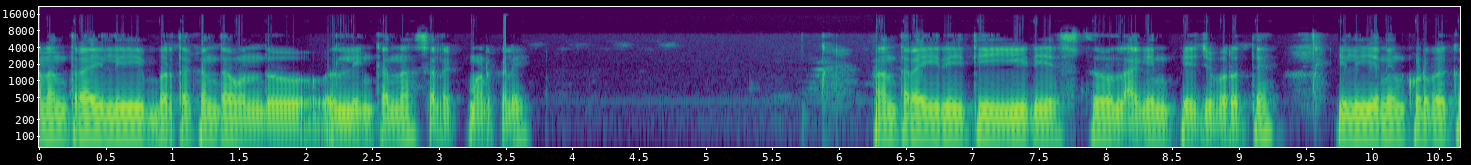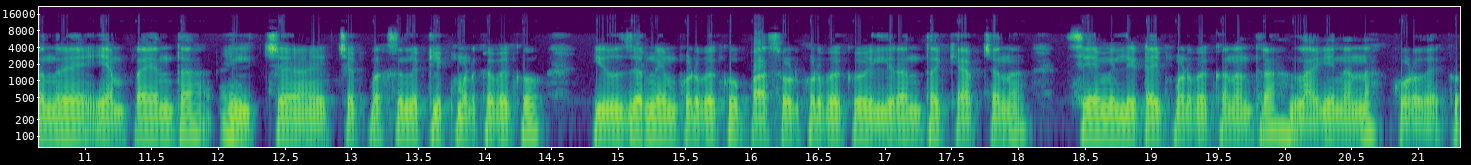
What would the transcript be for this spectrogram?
ಅನಂತರ ಇಲ್ಲಿ ಬರ್ತಕ್ಕಂಥ ಒಂದು ಲಿಂಕನ್ನು ಸೆಲೆಕ್ಟ್ ಮಾಡ್ಕೊಳ್ಳಿ. ನಂತರ ಈ ರೀತಿ ಇ ಡಿ ಎಸ್ದು ಲಾಗಿನ್ ಪೇಜ್ ಬರುತ್ತೆ. ಇಲ್ಲಿ ಏನೇನು ಕೊಡಬೇಕು ಅಂದರೆ ಎಂಪ್ಲಾಯ್ ಅಂತ ಇಲ್ಲಿ ಚೆಕ್ ಬಾಕ್ಸಲ್ಲಿ ಕ್ಲಿಕ್ ಮಾಡ್ಕೋಬೇಕು. ಯೂಸರ್ ನೇಮ್ ಕೊಡಬೇಕು ಪಾಸ್ವರ್ಡ್ ಕೊಡಬೇಕು, ಇಲ್ಲಿರೋಂಥ ಕ್ಯಾಪ್ಚನ ಸೇಮ್ ಇಲ್ಲಿ ಟೈಪ್ ಮಾಡಬೇಕು, ನಂತರ ಲಾಗಿನನ್ನು ಕೊಡಬೇಕು.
